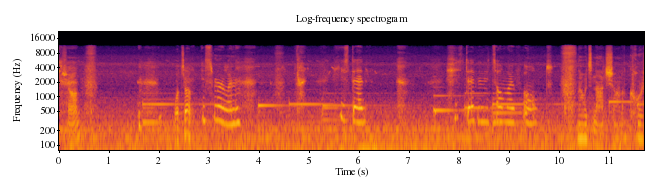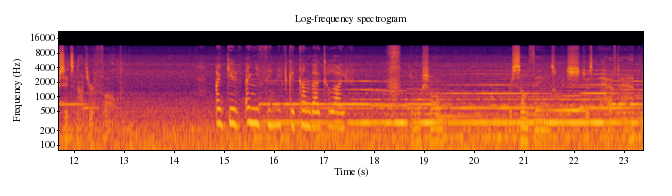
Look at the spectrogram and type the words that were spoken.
Sean? What's up? It's Merlin. He's dead. He's dead and it's all my fault. No, it's not, Sean. Of course it's not your fault. I'd give anything if you could come back to life. You know, Sean, there's some things which just have to happen.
